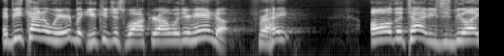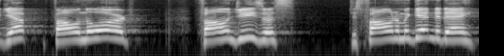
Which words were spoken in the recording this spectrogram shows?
It'd be kind of weird, but you could just walk around with your hand up, right? All the time. you'd just be like, yep, following the Lord, following Jesus, just following him again today.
